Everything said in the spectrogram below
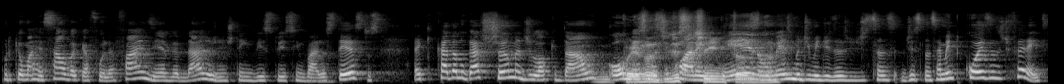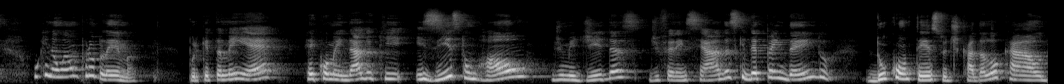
Porque uma ressalva que a Folha faz, e é verdade, a gente tem visto isso em vários textos, é que cada lugar chama de lockdown, ou mesmo de quarentena, né? ou mesmo de medidas de distanciamento, coisas diferentes. O que não é um problema, porque também é recomendado que exista um hall de medidas diferenciadas que, dependendo do contexto de cada local,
